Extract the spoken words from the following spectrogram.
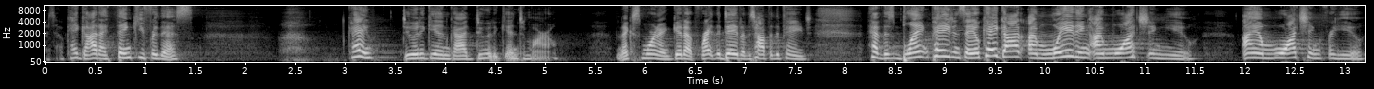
I said, Okay, God, I thank you for this. Okay, do it again, God. Do it again tomorrow. next morning, I get up, write the date at the top of the page, have this blank page and say, Okay, God, I'm waiting. I'm watching you. I am watching for you.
